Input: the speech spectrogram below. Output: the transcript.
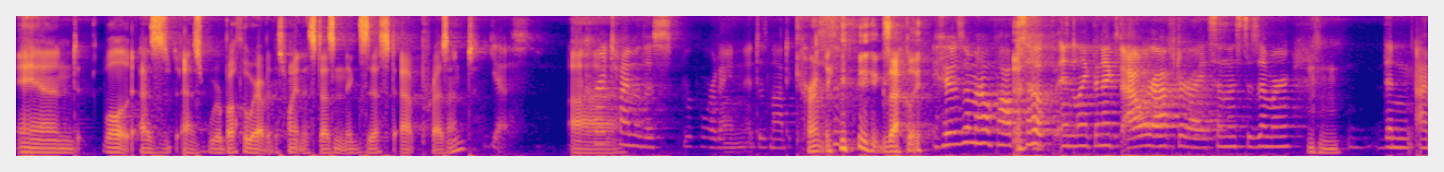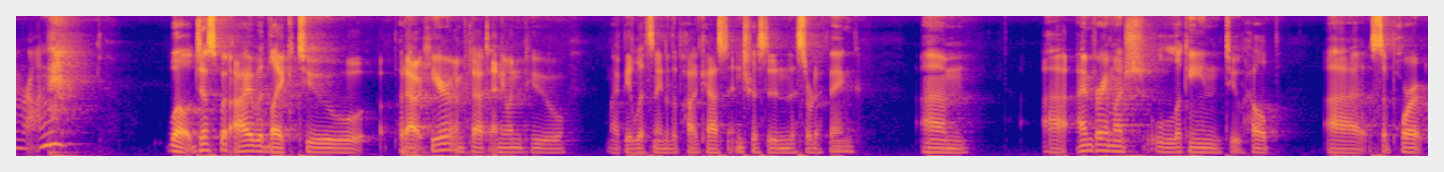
And well, as as we're both aware of at this point, this doesn't exist at present. Yes. Current time of this recording, it does not exist. Uh, Currently, exactly. If it somehow pops up in like the next hour after I send this to Zimmer, Mm-hmm. then I'm wrong. Well, just what I would like to put out here and put out to anyone who might be listening to the podcast and interested in this sort of thing. Um, uh, I'm very much looking to help uh, support,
